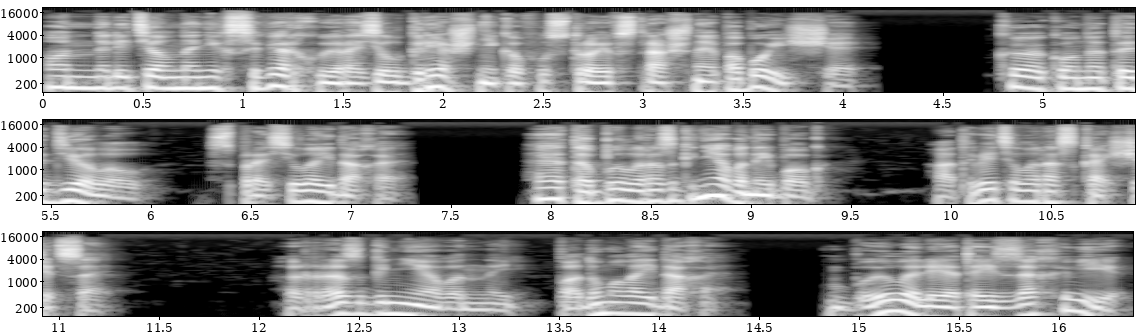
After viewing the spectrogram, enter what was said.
Он налетел на них сверху и разил грешников, устроив страшное побоище. «Как он это делал?» – спросила Айдаха. «Это был разгневанный бог», – ответила рассказчица. «Разгневанный», – подумала Айдаха. «Было ли это из-за Хви?»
